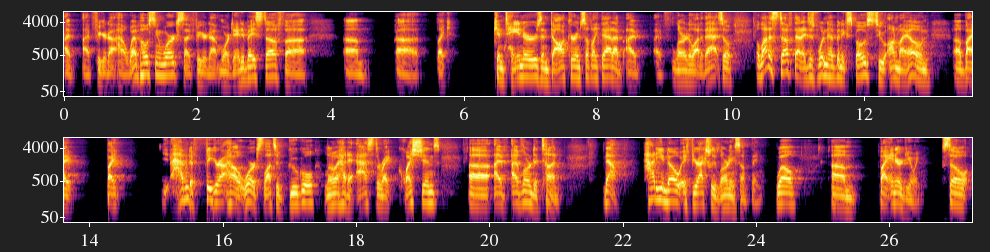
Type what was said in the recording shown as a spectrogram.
I I figured out how web hosting works. I figured out more database stuff, uh, um, uh, like containers and Docker and stuff like that. I, I I've learned a lot of that. So a lot of stuff that I just wouldn't have been exposed to on my own uh, by by having to figure out how it works. Lots of Google, learn how to ask the right questions. Uh, I've I've learned a ton. Now, how do you know if you're actually learning something? Well, um, by interviewing. So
